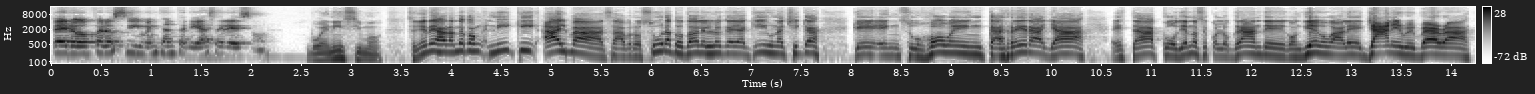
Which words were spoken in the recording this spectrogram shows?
Pero, pero sí, me encantaría hacer eso. Buenísimo. Señores, hablando con Nikki Alba, sabrosura total es lo que hay aquí. Una chica que en su joven carrera ya está codeándose con los grandes, con Diego Gale, Johnny Rivera,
